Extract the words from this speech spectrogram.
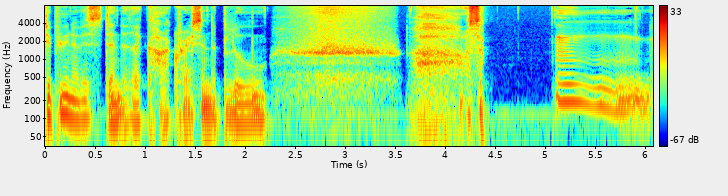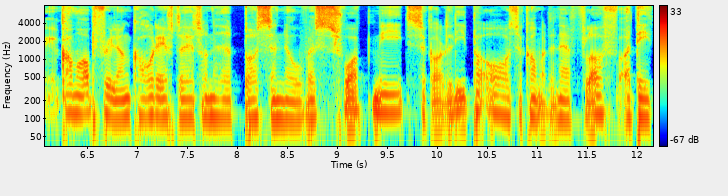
debuten er vist den, der hedder Car Crash in the Blue. Og så mm, kommer opfølgeren kort efter, jeg tror den hedder Bossa Nova Swap Meet, så går det lige et par år, så kommer den her Fluff, og det,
